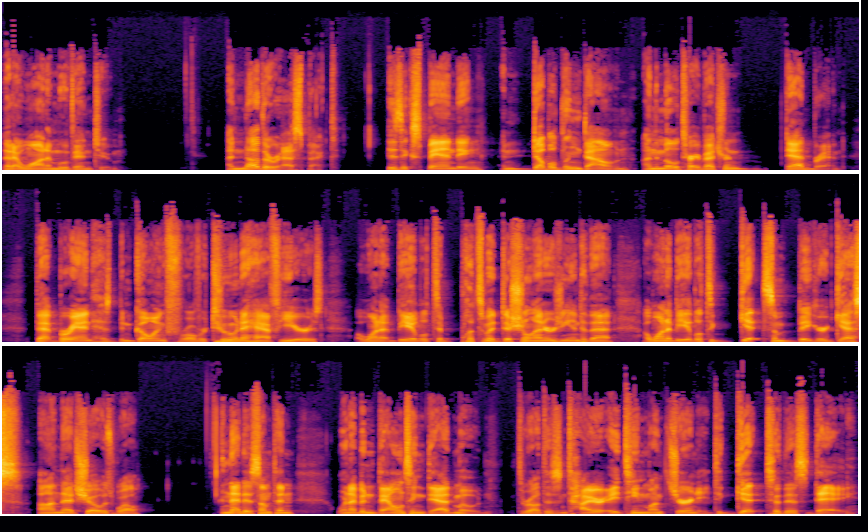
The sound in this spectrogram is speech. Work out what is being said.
that I want to move into. Another aspect is expanding and doubling down on the military veteran dad brand. That brand has been going for over two and a half years. I want to be able to put some additional energy into that. I want to be able to get some bigger guests on that show as well. And that is something when I've been balancing dad mode throughout this entire 18 month journey to get to this day,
